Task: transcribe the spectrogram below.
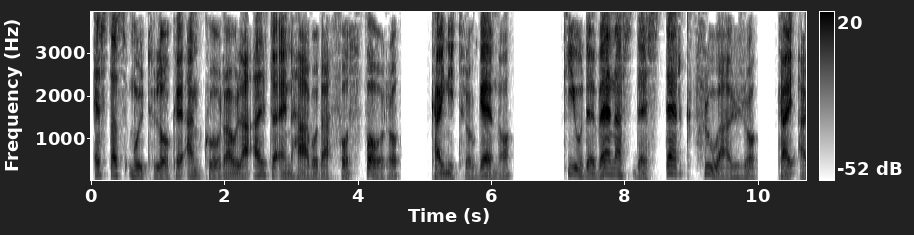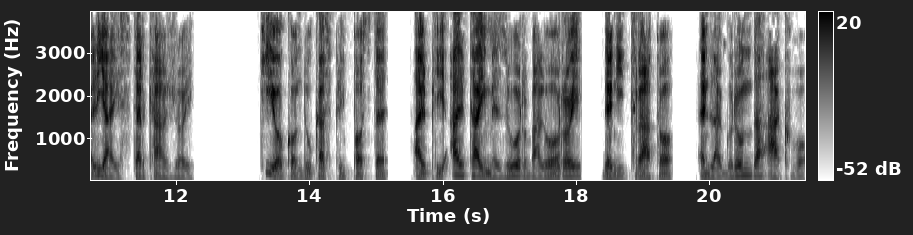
estas multloce ancora la alta enhavo da fosforo cae nitrogeno, ciu devenas de sterc fluajo cae aliai stercajoi. Tio conducas pli poste al pli altai mesur valoroi de nitrato en la grunda aquo.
